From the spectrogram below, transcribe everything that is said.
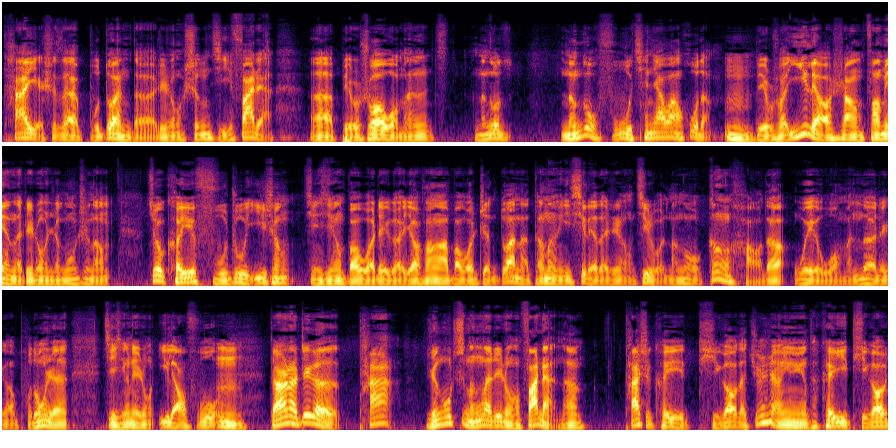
它也是在不断的这种升级发展。呃，比如说我们能够能够服务千家万户的，嗯比如说医疗上方面的这种人工智能，就可以辅助医生进行包括这个药方啊、包括诊断呢等等一系列的这种技术，能够更好的为我们的这个普通人进行这种医疗服务。嗯，当然了，这个它人工智能的这种发展呢，它是可以提高在军事上应用，它可以提高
